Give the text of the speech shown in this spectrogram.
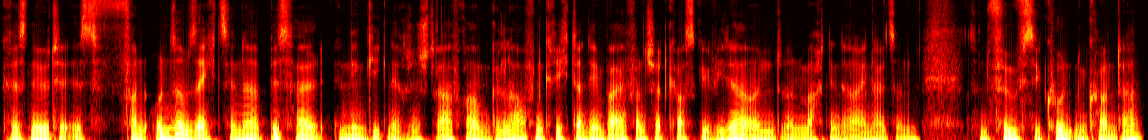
Chris Nöte ist von unserem 16er bis halt in den gegnerischen Strafraum gelaufen, kriegt dann den Ball von Schatkowski wieder und, und macht den rein halt so ein, so ein 5-Sekunden-Konter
